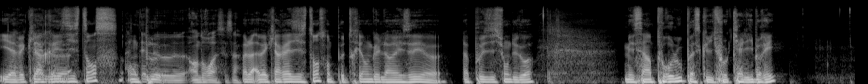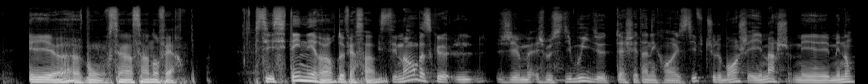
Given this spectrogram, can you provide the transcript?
et avec la euh, résistance, on peut endroit, c'est ça? Voilà, avec la résistance, on peut triangulariser la position du doigt. Mais c'est un peu relou parce qu'il faut calibrer et bon, c'est un, c'est un enfer. C'était une erreur de faire ça. C'est marrant parce que je me suis dit, oui, t'achètes un écran résistif, tu le branches et il marche. Mais, mais non.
